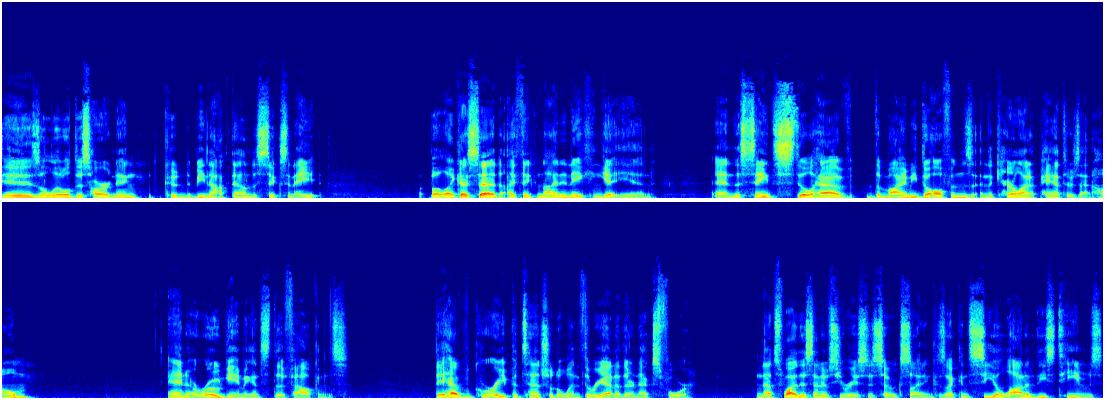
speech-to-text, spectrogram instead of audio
is a little disheartening. Could be knocked down to 6 and 8. But like I said, I think 9 and 8 can get you in. And the Saints still have the Miami Dolphins and the Carolina Panthers at home and a road game against the Falcons. They have great potential to win 3 out of their next 4. And that's why this NFC race is so exciting because I can see a lot of these teams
